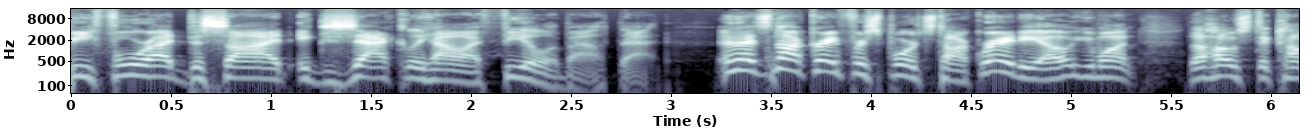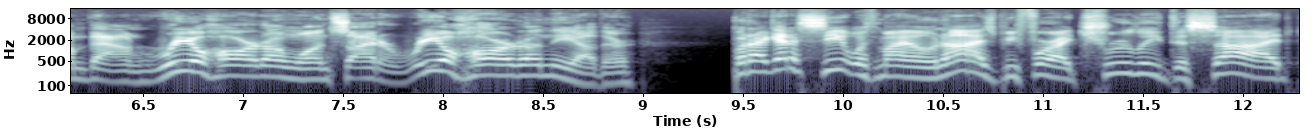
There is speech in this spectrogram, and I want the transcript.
before I decide exactly how I feel about that. And that's not great for sports talk radio. You want the host to come down real hard on one side or real hard on the other. But I got to see it with my own eyes before I truly decide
